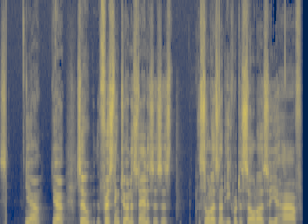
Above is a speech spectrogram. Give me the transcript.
So, yeah, yeah. So the first thing to understand is, is, is solar is not equal to solar. So you have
